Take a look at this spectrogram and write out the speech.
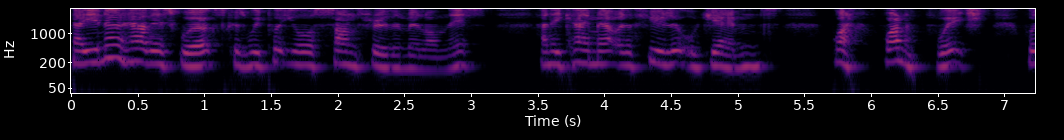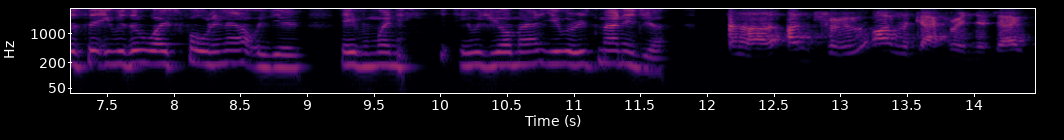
Now you know how this works because we put your son through the mill on this, and he came out with a few little gems. One, one of which was that he was always falling out with you, even when he, he was your man. You were his manager. Uh, untrue. I'm the gaffer in this house.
